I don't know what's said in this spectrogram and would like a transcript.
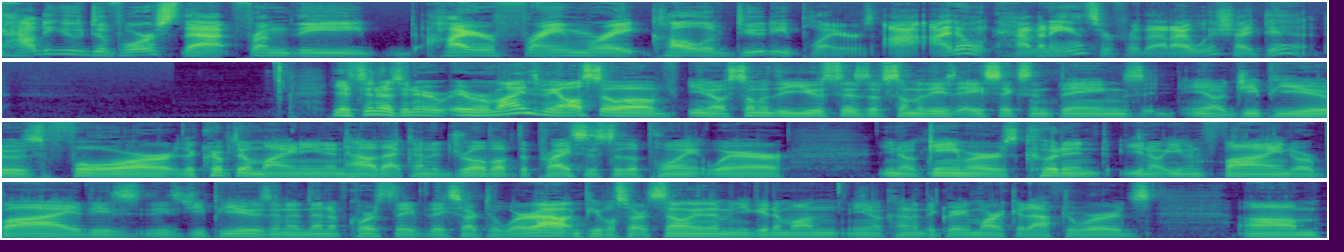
how do you divorce that from the higher frame rate Call of Duty players? I, I don't have an answer for that. I wish I did. Yeah, it's interesting. It, reminds me also of you know some of the uses of some of these ASICs and things, you know, GPUs for the crypto mining and how that kind of drove up the prices to the point where you know gamers couldn't you know even find or buy these these GPUs, and then of course they they start to wear out and people start selling them, and you get them on you know kind of the gray market afterwards. Um,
